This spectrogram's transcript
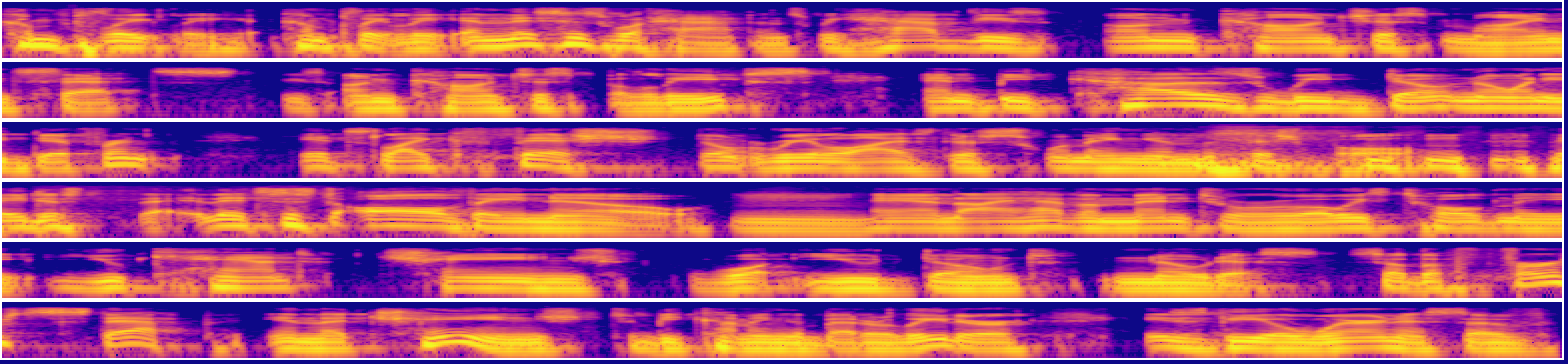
Completely, completely. And this is what happens. We have these unconscious mindsets, these unconscious beliefs. And because we don't know any different, it's like fish don't realize they're swimming in the fishbowl. they just, it's just all they know. Mm. And I have a mentor who always told me, you can't change what you don't notice. So the first step in the change to becoming a better leader is the awareness of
